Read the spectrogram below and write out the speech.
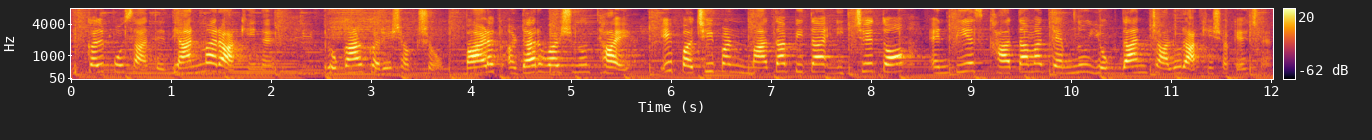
વિકલ્પો સાથે ધ્યાનમાં રાખીને રોકાણ કરી શકશો. બાળક અઢાર વર્ષનું થાય એ પછી પણ માતા પિતા ઈચ્છે તો એનપીએસ ખાતામાં તેમનું યોગદાન ચાલુ રાખી શકે છે.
